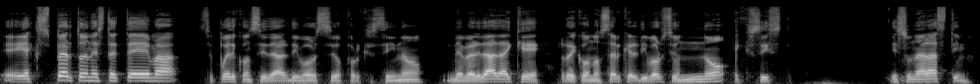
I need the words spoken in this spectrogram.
eh, experto en este tema, se puede considerar divorcio, porque si no, de verdad hay que reconocer que el divorcio no existe. Es una lástima,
